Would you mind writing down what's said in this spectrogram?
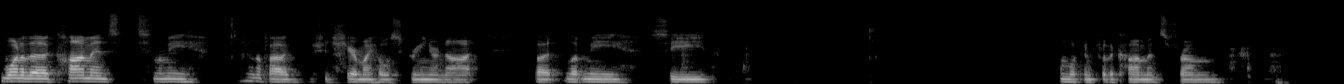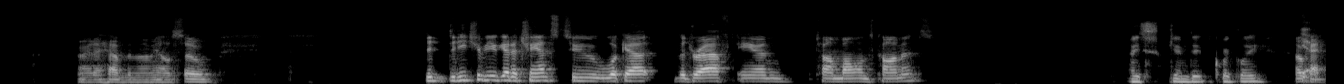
one of the comments, let me, I don't know if I should share my whole screen or not, but let me see. I'm looking for the comments from, all right, I have them in my mail. So did, did each of you get a chance to look at the draft and Tom Mullen's comments? I skimmed it quickly. Yeah. Okay.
